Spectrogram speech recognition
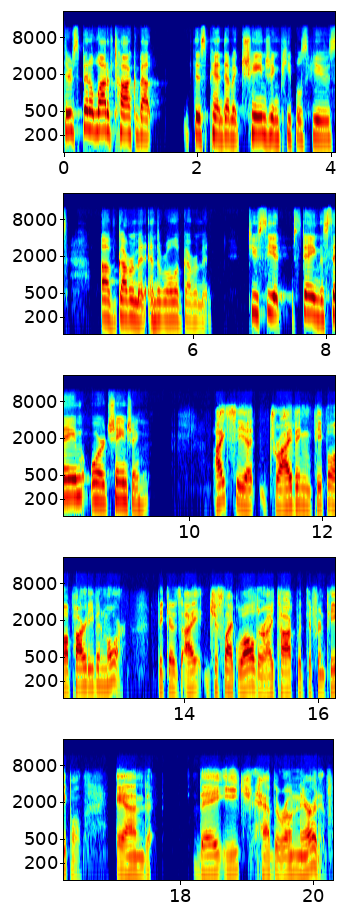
there's been a lot of talk about this pandemic changing people's views of government and the role of government. Do you see it staying the same or changing? I see it driving people apart even more because I just like Walter, I talk with different people and they each have their own narrative.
